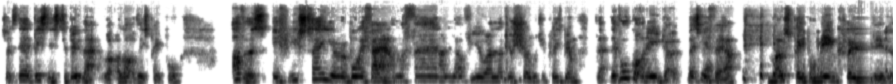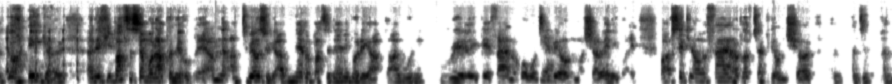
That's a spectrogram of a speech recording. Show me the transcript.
So it's their business to do that. A lot of these people. Others, if you say you're a boy fan, I'm a fan, I love you, I love your show, would you please be on that? They've all got an ego. Let's be fair. Most people, me included, have got an ego. And if you butter someone up a little bit, I'm not, uh, to be honest with you, I've never buttered anybody up that I wouldn't really be a fan of or wanted Yeah. to be on my show anyway. But I've said, you know, I'm a fan, I'd love to have you on the show. And, and, and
